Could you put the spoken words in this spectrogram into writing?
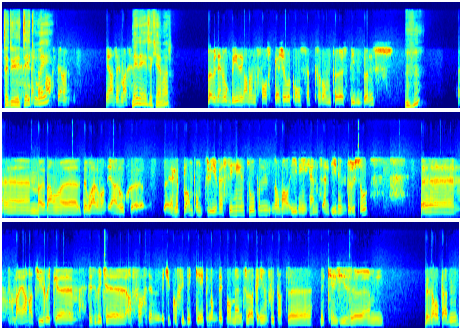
Zeg, doe je takeaway? Ja, zeg maar. Nee, nee, zeg jij maar. We zijn ook bezig aan een fast casual concept rond uh, Steel Buns. Mm -hmm. uh, maar dan, uh, er waren van het jaar ook gepland om twee vestigingen te openen. Normaal één in Gent en één in Brussel. Ehm, maar ja, natuurlijk, ehm, het is een beetje afwachten en een beetje koffiedik kijken op dit moment welke invloed dat de crisis er zal op hebben. Het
